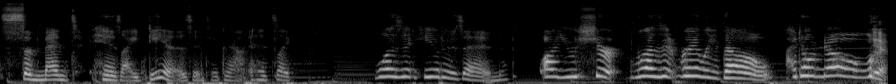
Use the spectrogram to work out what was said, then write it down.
cement his ideas into ground. And it's like, was it Hiruzen? Are you sure? Was it really though? I don't know. Yeah.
